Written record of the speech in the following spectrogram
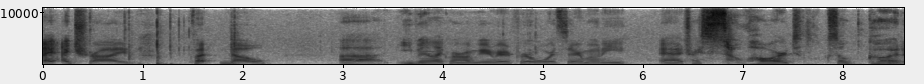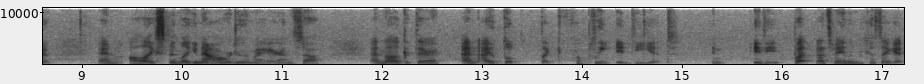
I I try, but no. Uh, even like when I'm getting ready for award ceremony, and I try so hard to look so good, and I'll like spend like an hour doing my hair and stuff, and I'll get there and I look like a complete idiot, an idiot. But that's mainly because I get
